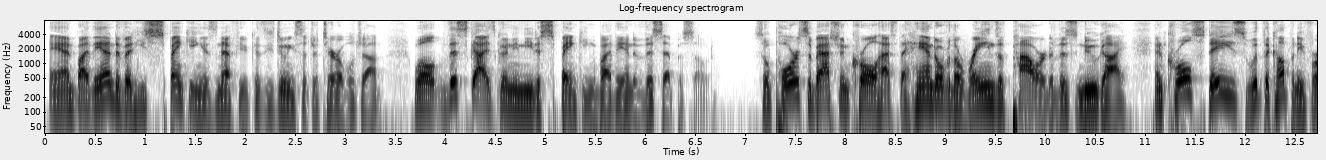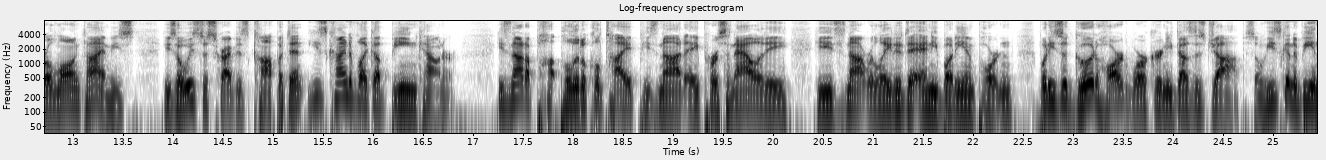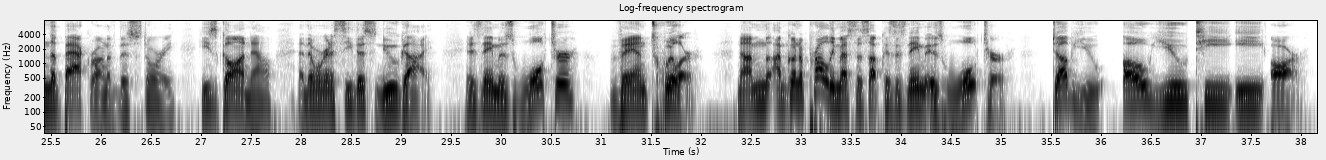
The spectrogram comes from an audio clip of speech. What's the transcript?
And by the end of it, he's spanking his nephew because he's doing such a terrible job. Well, this guy's going to need a spanking by the end of this episode. So poor Sebastian Kroll has to hand over the reins of power to this new guy. And Kroll stays with the company for a long time. He's he's always described as competent. He's kind of like a bean counter. He's not a po- political type, he's not a personality, he's not related to anybody important, but he's a good hard worker and he does his job. So he's going to be in the background of this story. He's gone now, and then we're going to see this new guy. And his name is Walter Van Twiller. Now I'm I'm going to probably mess this up because his name is Walter. W O U T E R.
